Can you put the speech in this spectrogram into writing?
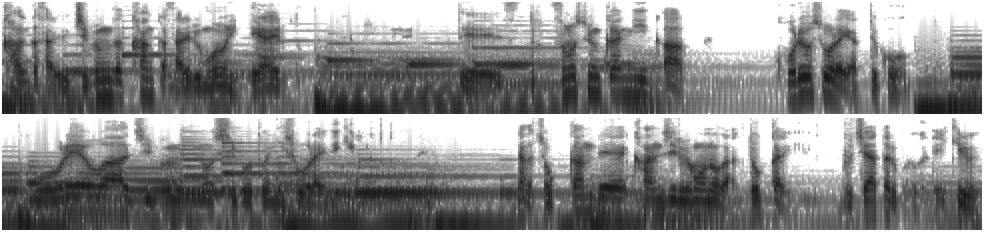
感化される自分が感化されるものに出会えると思うんでその瞬間にあこれを将来やっていこうこれは自分の仕事に将来できるなとかなんか直感で感じるものがどっかにぶち当たることができる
